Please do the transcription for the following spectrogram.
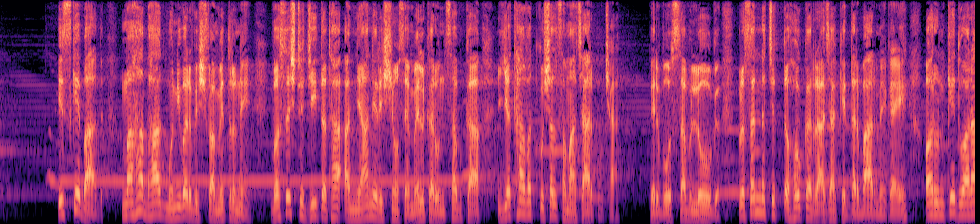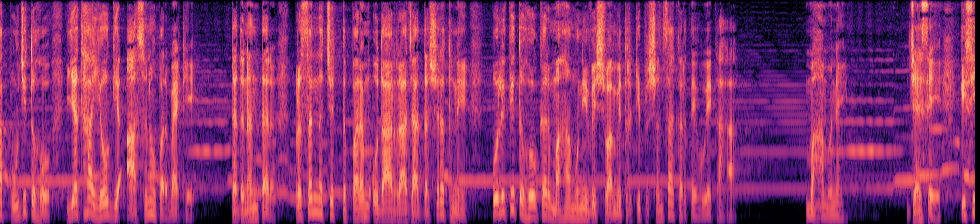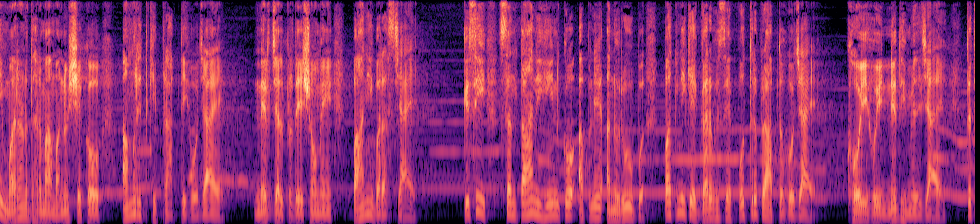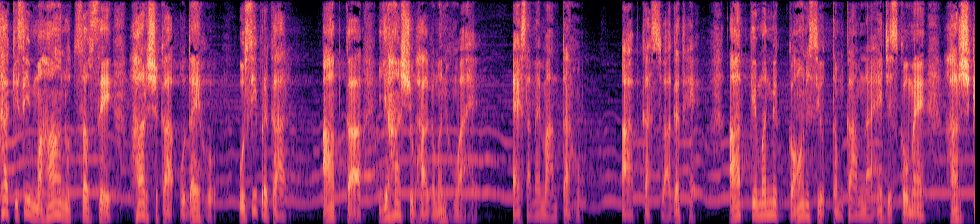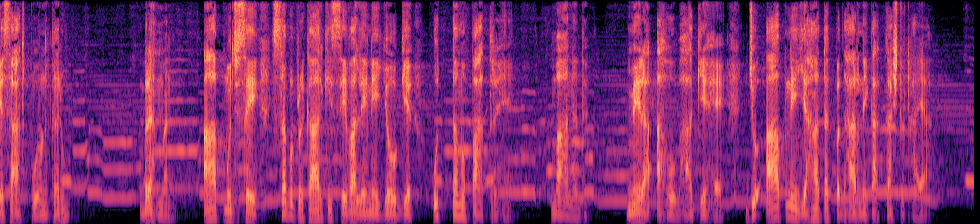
इसके बाद महाभाग मुनिवर विश्वामित्र ने वशिष्ठ जी तथा अन्य ऋषियों से मिलकर उन सब का यथावत कुशल समाचार पूछा। फिर वो सब लोग प्रसन्न चित्त होकर राजा के दरबार में गए और उनके द्वारा पूजित हो यथा योग्य आसनों पर बैठे। तदनंतर प्रसन्न चित्त परम उदार राजा दशरथ ने पुलकित होकर महामुनि विश्वामित्र की प्रशंसा करते हुए कहा, महामुनि, जैसे किसी मरण धर्मा मनुष्य को अमृत की प्राप्ति हो जाए, निर्जल प्रदेशों में पानी बरस जाए, किसी संतानहीन को अपने अनुरूप पत्नी के गर्भ से पुत्र प्राप्त हो जाए, खोई हुई निधि मिल जाए, तथा किसी महान उत्सव से हर्ष का उदय हो उसी प्रकार आपका यहाँ शुभागमन हुआ है। ऐसा मैं मानता हूँ। आपका स्वागत है। आपके मन में कौन सी उत्तम कामना है जिसको मैं हर्ष के साथ पूर्ण करूँ? ब्राह्मण आप मुझसे सब प्रकार की सेवा लेने योग्य उत्तम पात्र हैं। मानद, मेरा अहोभाग्य है जो आपने यहाँ तक पधारने का कष्ट उठाया।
